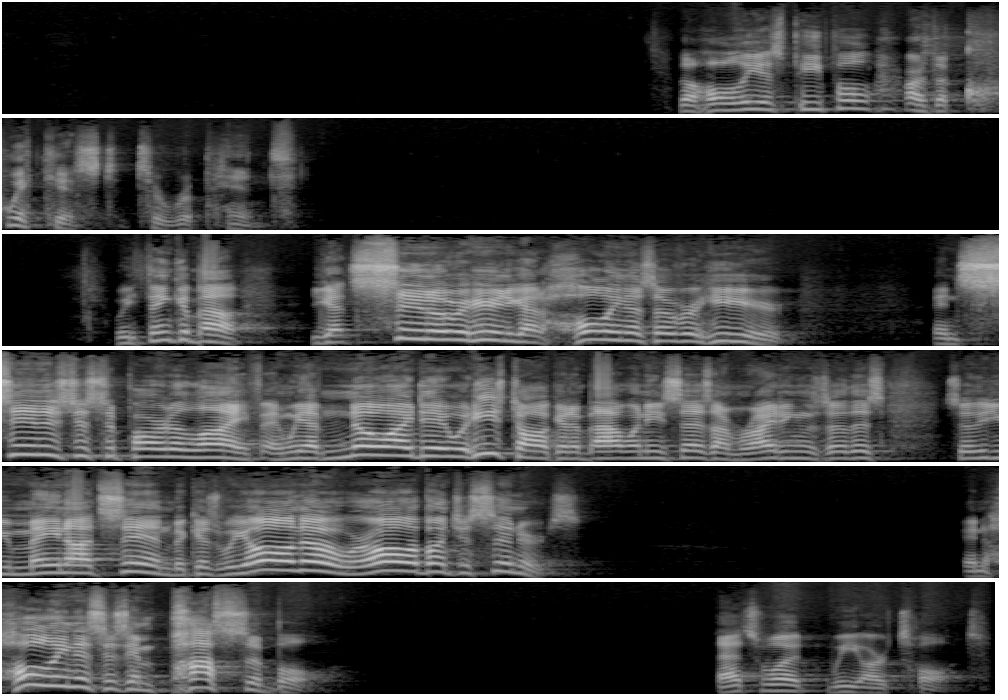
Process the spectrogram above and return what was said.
The holiest people are the quickest to repent. We think about you got sin over here and you got holiness over here. And sin is just a part of life. And we have no idea what he's talking about when he says, I'm writing so this so that you may not sin, because we all know we're all a bunch of sinners. And holiness is impossible. That's what we are taught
